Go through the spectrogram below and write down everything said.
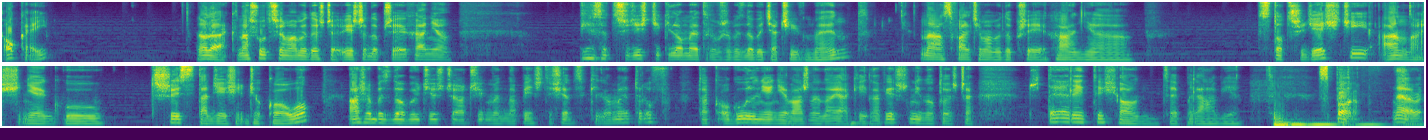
Okej. No tak, na szutrze mamy do jeszcze, jeszcze do przejechania 530 km, żeby zdobyć achievement. Na asfalcie mamy do przejechania 130, a na śniegu 310 około. A żeby zdobyć jeszcze achievement na 5000 km, tak ogólnie, nieważne na jakiej nawierzchni, no to jeszcze 4000 prawie. Sporo. No dobra,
